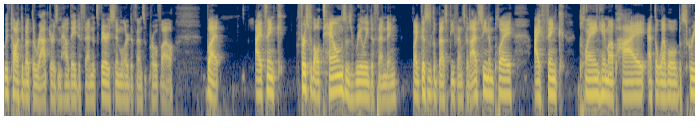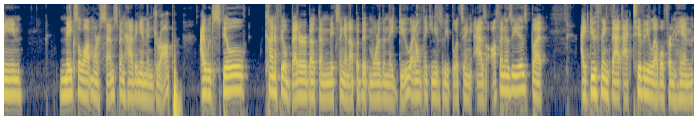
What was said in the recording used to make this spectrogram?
we've talked about the Raptors and how they defend. It's very similar defensive profile. But I think first of all, Towns is really defending. Like this is the best defense that I've seen him play. I think playing him up high at the level of the screen makes a lot more sense than having him in drop. I would still kind of feel better about them mixing it up a bit more than they do. I don't think he needs to be blitzing as often as he is, but I do think that activity level from him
